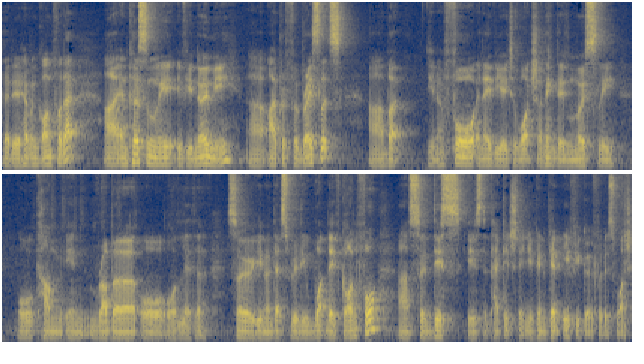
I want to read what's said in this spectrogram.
that they haven't gone for that. Uh, and personally, if you know me, uh, I prefer bracelets, uh, but you know, for an aviator watch, I think they mostly all come in rubber or, or leather. So, you know, that's really what they've gone for. Uh, so this is the package that you can get if you go for this watch.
